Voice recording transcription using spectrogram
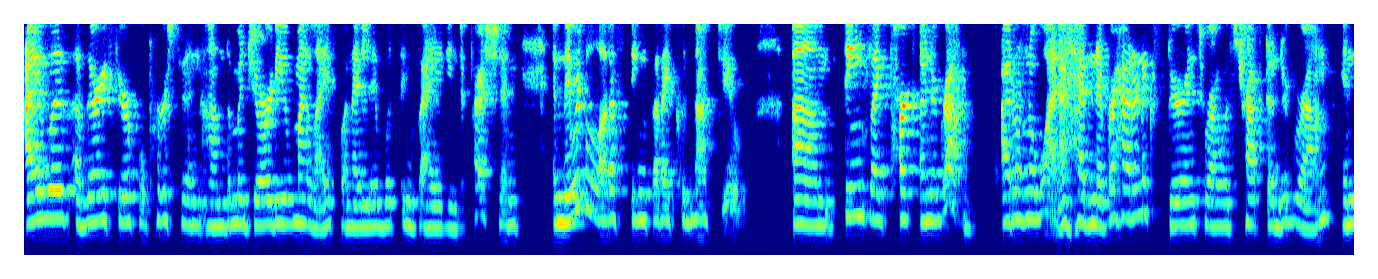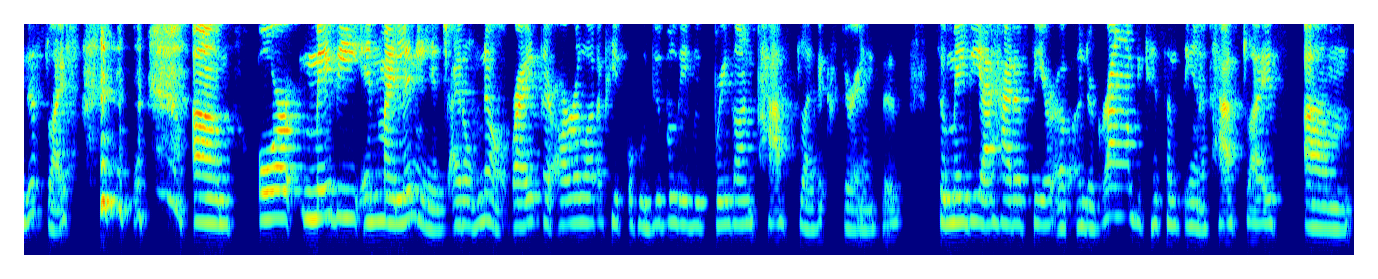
I was a very fearful person um, the majority of my life when I lived with anxiety and depression. And there was a lot of things that I could not do um, things like park underground. I don't know why. I had never had an experience where I was trapped underground in this life. um, or maybe in my lineage, I don't know, right? There are a lot of people who do believe we bring on past life experiences. So maybe I had a fear of underground because something in a past life, um,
